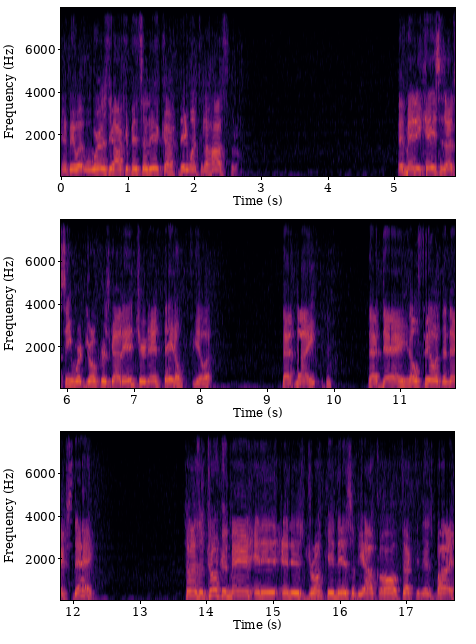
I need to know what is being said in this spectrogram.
And be like, well, where's the occupants of the car? They went to the hospital. In many cases, I've seen where drunkards got injured and they don't feel it that night, that day. They'll feel it the next day. So as a drunken man in his, drunkenness of the alcohol affecting his body,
